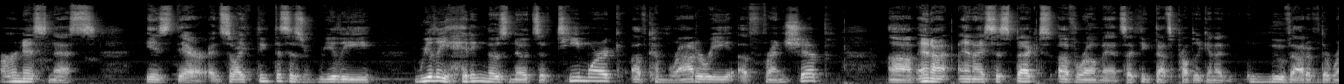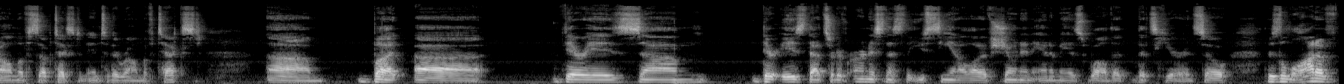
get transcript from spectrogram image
earnestness is there. And so i think this is really really hitting those notes of teamwork, of camaraderie, of friendship, um, and I and I suspect of romance. I think that's probably going to move out of the realm of subtext and into the realm of text. Um, but uh, there is um, there is that sort of earnestness that you see in a lot of shonen anime as well. That that's here, and so there's a lot of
